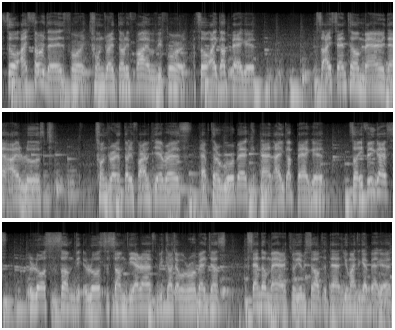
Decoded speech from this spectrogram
So I sold it for 235 before, so I got bagged. So I sent a mail that I lost 235 DRS after rollback and I got bagged. So if you guys lost some lost some DRS because of rollback, just send a mail to Ubisoft, then you might get bagged.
